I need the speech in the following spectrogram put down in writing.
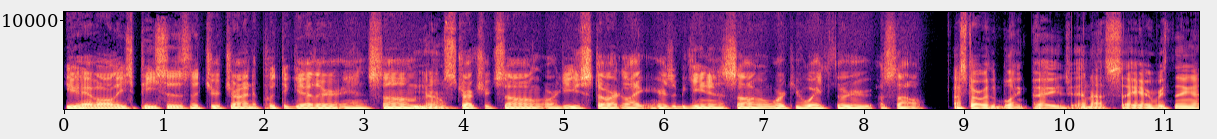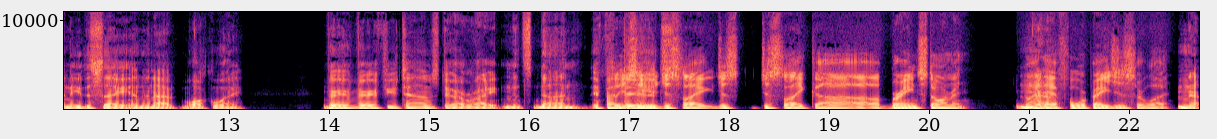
do you have all these pieces that you're trying to put together in some No. structured song, or do you start like here's the beginning of the song and work your way through a song? I start with a blank page and I say everything I need to say, and then I walk away. Very very few times do I write and it's done. If So, I you- do, so you're just like just just like uh, brainstorming. You might No. have four pages or what? No,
